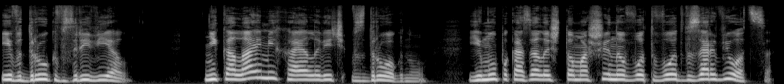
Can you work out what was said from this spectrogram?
и вдруг взревел. Николай Михайлович вздрогнул. Ему показалось, что машина вот-вот взорвется.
